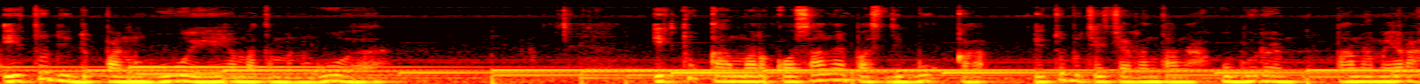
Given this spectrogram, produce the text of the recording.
itu di depan gue sama temen gue itu kamar kosannya pas dibuka itu berceceran tanah kuburan tanah merah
